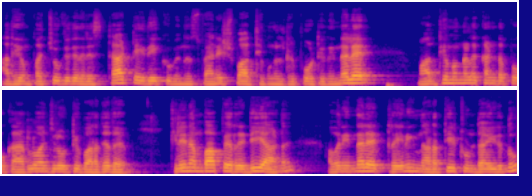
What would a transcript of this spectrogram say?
അദ്ദേഹം പച്ചൂക്കെതിരെ സ്റ്റാർട്ട് ചെയ്തേക്കുമെന്ന് സ്പാനിഷ് മാധ്യമങ്ങൾ റിപ്പോർട്ട് ചെയ്തു. ഇന്നലെ മാധ്യമങ്ങളെ കണ്ടപ്പോൾ കാർലോ ആഞ്ചലോട്ടി പറഞ്ഞത് കിലിൻ എംബാപ്പെ റെഡിയാണ് അവൻ ഇന്നലെ ട്രെയിനിങ് നടത്തിയിട്ടുണ്ടായിരുന്നു.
